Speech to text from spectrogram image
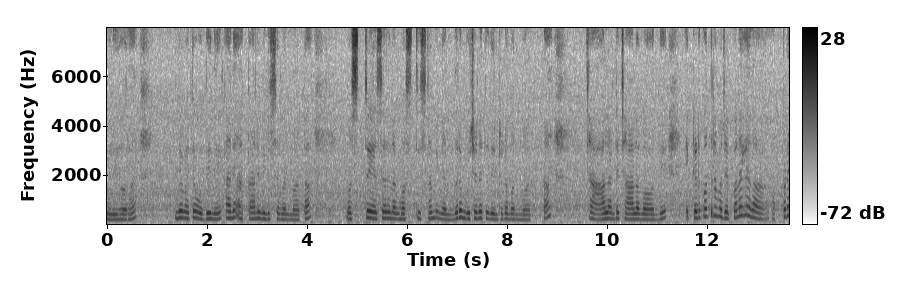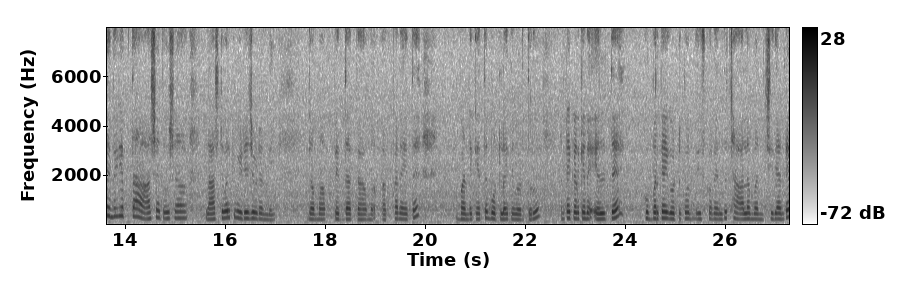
పులిహోర. మేమైతే వదిలే కానీ అక్క అని పిలుస్తామన్నమాట. మస్తు చేస్తుంది నాకు మస్తు ఇష్టం. ఇంక అందరం కూర్చొని అయితే తింటున్నాం అనమాట చాలా అంటే చాలా బాగుంది. ఎక్కడికి వస్తున్నామో చెప్పలే కదా. అప్పుడే ఎందుకు చెప్తా? ఆశ దోశ లాస్ట్ వరకు వీడియో చూడండి. ఇక మా పెద్ద అక్క మా అక్కనైతే బండికైతే బొట్లు అయితే పెడతారు అంటే ఎక్కడికైనా వెళ్తే కొబ్బరికాయ కొట్టుకొని తీసుకొని వెళ్తే చాలా మంచిది. అంటే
